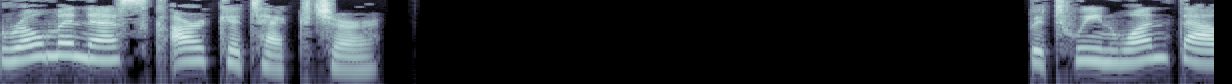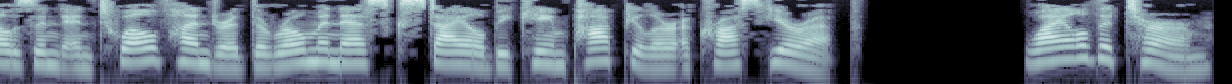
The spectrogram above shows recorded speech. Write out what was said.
Romanesque architecture. Between 1000 and 1200 the Romanesque style became popular across Europe. While the term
